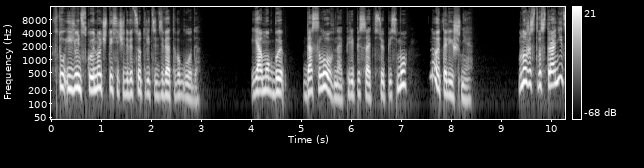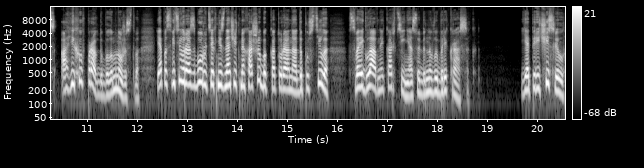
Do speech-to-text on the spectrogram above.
в ту июньскую ночь 1939 года. Я мог бы дословно переписать все письмо, но это лишнее. Множество страниц, а их и вправду было множество, я посвятил разбору тех незначительных ошибок, которые она допустила в своей главной картине, особенно в выборе красок. Я перечислил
